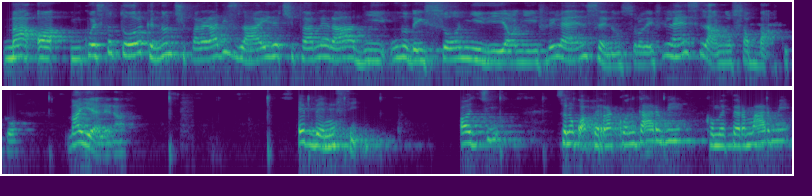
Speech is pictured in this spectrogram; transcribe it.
ma oh, in questo talk non ci parlerà di slide, ci parlerà di uno dei sogni di ogni freelance, e non solo dei freelance, l'anno sabbatico. Vai Elena. Ebbene sì, oggi sono qua per raccontarvi come fermarmi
